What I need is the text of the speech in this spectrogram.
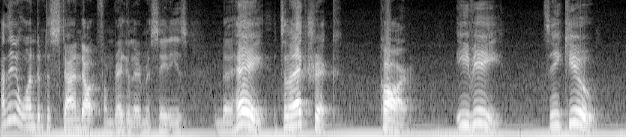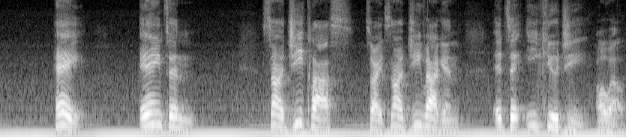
I think I want them to stand out from regular Mercedes and be like, "Hey, it's an electric car, EV, it's an EQ. Hey, it ain't an, it's not a G class. Sorry, it's not a G wagon. It's a EQG. Oh well."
